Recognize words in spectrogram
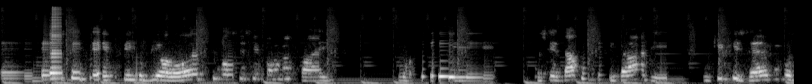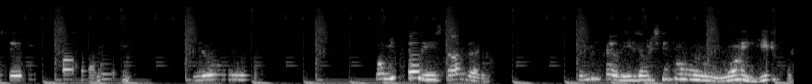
É, ter filho biológico, você se torna pai. Porque você dá continuidade, o que fizer com você, eu estou muito feliz, sabe, velho? Estou muito feliz, eu me sinto um homem rico,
